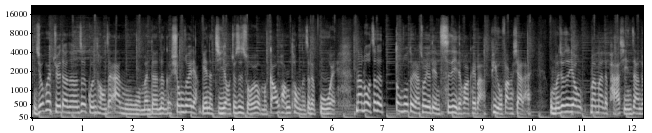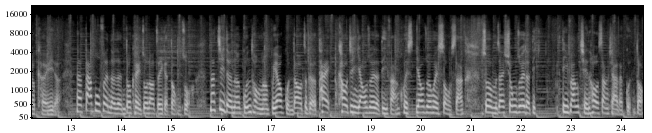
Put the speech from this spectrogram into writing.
你就会觉得呢，这个滚筒在按摩我们的那个胸椎两边的肌肉，就是所谓我们高肓痛的这个部位。那如果这个动作对你来说有点吃力的话，可以把屁股放下来。我们就是用慢慢的爬行，这样就可以了。那大部分的人都可以做到这一个动作。那记得呢，滚筒呢不要滚到这个太靠近腰椎的地方，会腰椎会受伤。所以我们在胸椎的地地方前后上下的滚动。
